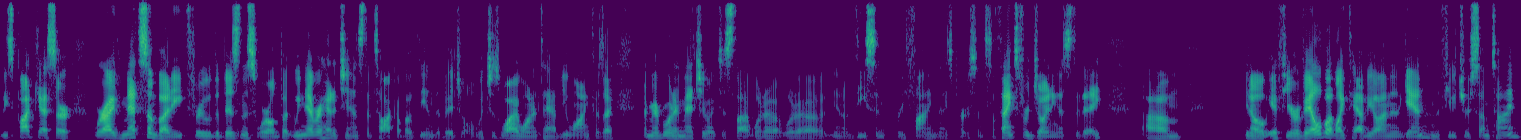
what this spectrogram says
these podcasts are where I've met somebody through the business world, but we never had a chance to talk about the individual, which is why I wanted to have you on because I, I remember when I met you, I just thought what a what a you know decent, refined, nice person. So thanks for joining us today. Um, you know, if you're available, I'd like to have you on again in the future sometime.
